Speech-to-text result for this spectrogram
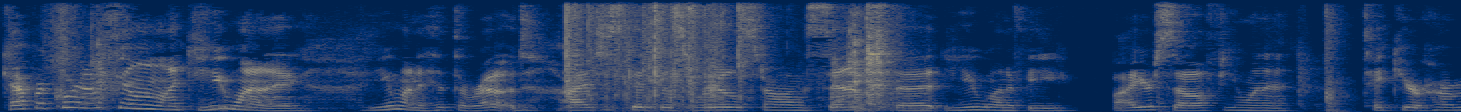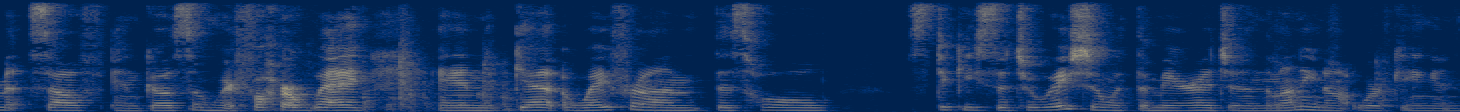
Capricorn, I'm feeling like you want to you want to hit the road. I just get this real strong sense that you want to be by yourself. You want to take your hermit self and go somewhere far away and get away from this whole sticky situation with the marriage and the money not working and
